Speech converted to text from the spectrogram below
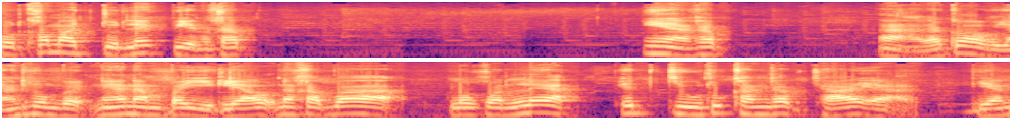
กดเข้ามาจุดแลกเปลี่ยนครับ เนี่ยครับ อ่าแล้วก็อย่างที่ผมแนะนำไปอีกแล้วนะครับ ว่าเราควรแลกเพชรกิวทุกครั้งครับใช้อะเหรียญ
